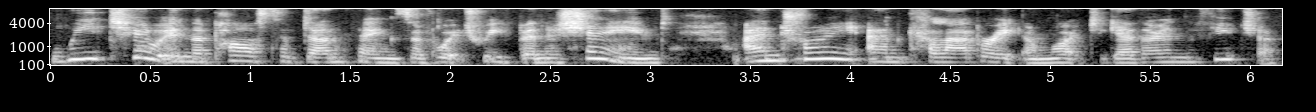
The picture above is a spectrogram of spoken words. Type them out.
we too in the past have done things of which we've been ashamed and try and collaborate and work together in the future.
